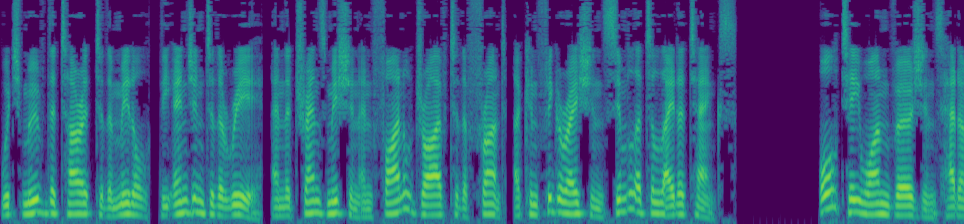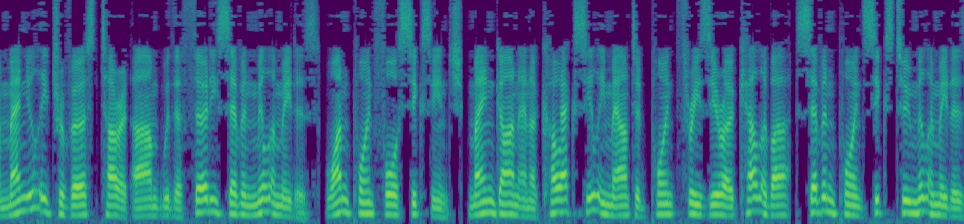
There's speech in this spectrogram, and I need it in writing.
which moved the turret to the middle, the engine to the rear, and the transmission and final drive to the front, a configuration similar to later tanks. All T1 versions had a manually traversed turret armed with a 37 mm (1.46 main gun and a coaxially mounted .30 caliber 7.62 mm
